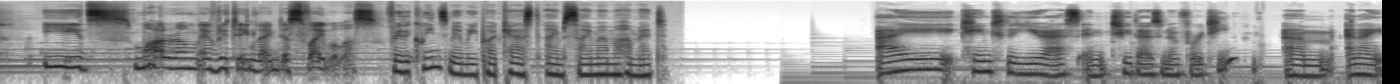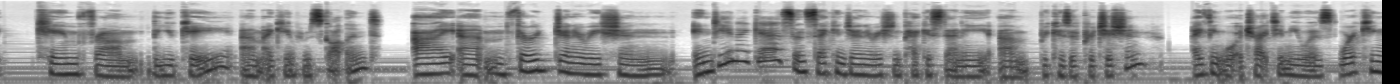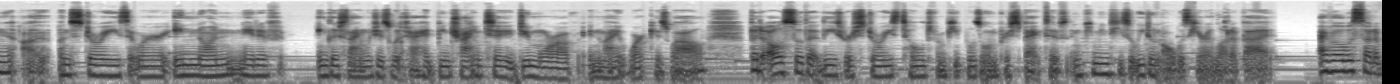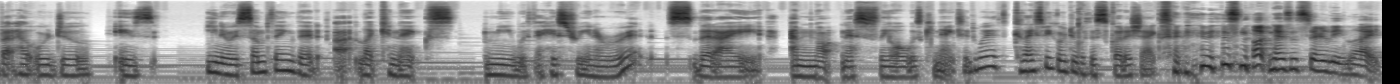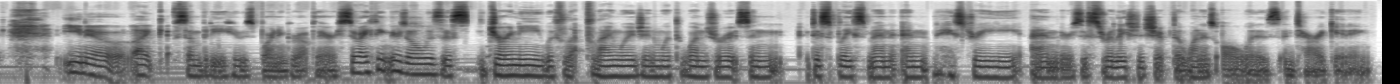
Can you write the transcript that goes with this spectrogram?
Eids, Muharram, everything, like just five of us. For the Queens Memory podcast, I'm Saima Mohammed. I came to the US in 2014, um, and I came from the UK. Um, I came from Scotland. I am third generation Indian, I guess, and second generation Pakistani um, because of partition. I think what attracted me was working on, on stories that were in non native English languages, which I had been trying to do more of in my work as well, but also that these were stories told from people's own perspectives and communities that we don't always hear a lot about. I've always thought about how Urdu is, you know, is something that uh, like connects me with a history and a roots that I am not necessarily always connected with. Because I speak Urdu with a Scottish accent. it's not necessarily like, you know, like somebody who's born and grew up there. So I think there's always this journey with language and with one's roots and displacement and history. And there's this relationship that one is always interrogating.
